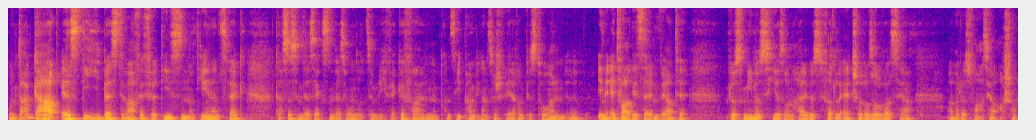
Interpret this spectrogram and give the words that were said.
und da gab es die beste Waffe für diesen und jenen Zweck. Das ist in der sechsten Version so ziemlich weggefallen. Im Prinzip haben die ganzen schweren Pistolen äh, in etwa dieselben Werte. Plus minus hier so ein halbes Viertel Edge oder sowas, ja. Aber das war es ja auch schon.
